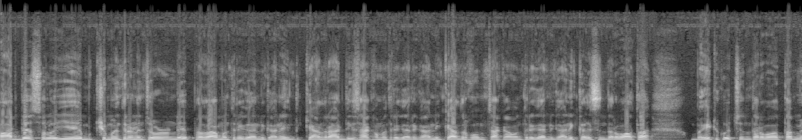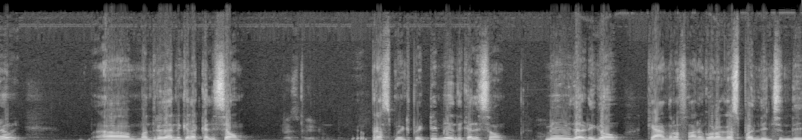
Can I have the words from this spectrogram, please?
భారతదేశంలో ఏ ముఖ్యమంత్రిని చూడండి ప్రధానమంత్రి గారిని కానీ కేంద్ర ఆర్థిక శాఖ మంత్రి గారిని కానీ కేంద్ర హోంశాఖ మంత్రి గారిని కానీ కలిసిన తర్వాత బయటకు వచ్చిన తర్వాత మేము మంత్రి గారిని ఇలా కలిసాం. ప్రెస్ మీట్ ఉంటుంది. ప్రెస్ మీట్ పెట్టి మేము ఇది కలిసాం. మేము ఇది అడిగాం. కేంద్రం సానుకూలంగా స్పందించింది.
